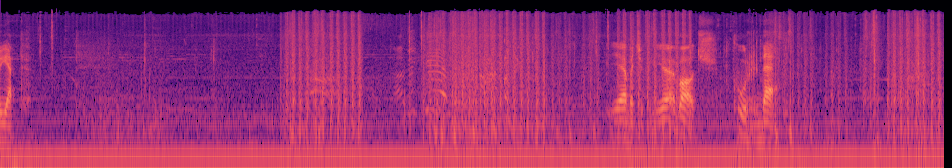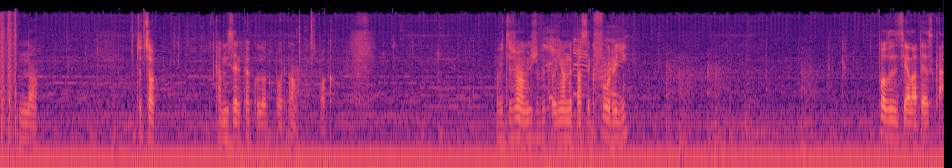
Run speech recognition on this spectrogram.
Yep. Jebać, jebać. Kurde. Kamizelka kuloodporna. Spoko. Widzę, że mam już wypełniony pasek furii. Pozycja na pieska.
